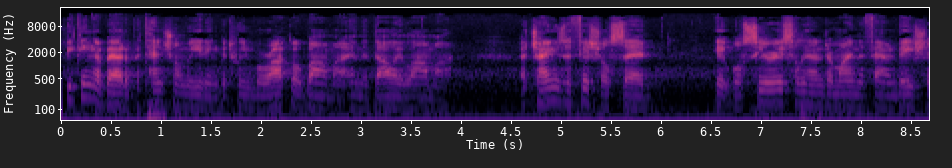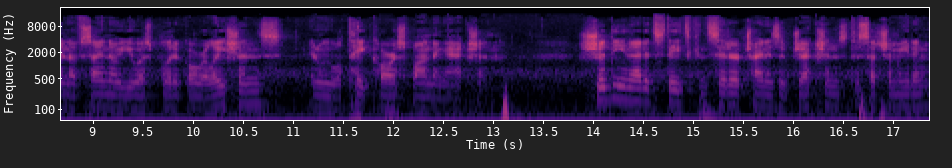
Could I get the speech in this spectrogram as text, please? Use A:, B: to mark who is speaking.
A: Speaking about a potential meeting between Barack Obama and the Dalai Lama, a Chinese official said, It will seriously undermine the foundation of Sino US political relations, and we will take corresponding action. Should the United States consider China's objections to such a meeting?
